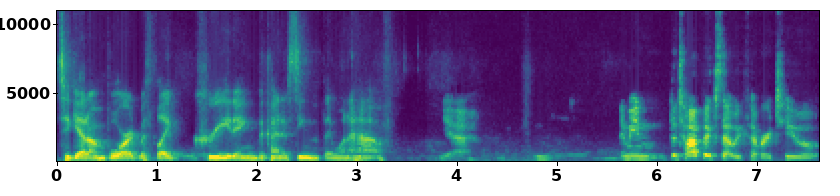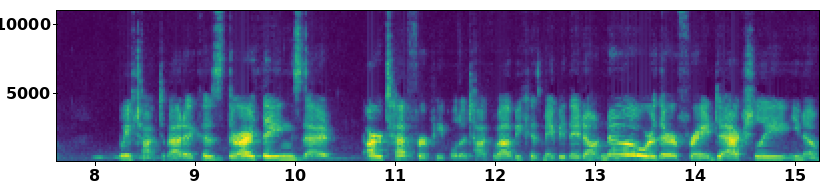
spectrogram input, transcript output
to get on board with like creating the kind of scene that they want to have. Yeah. I mean, the topics that we cover too, we've talked about it because there are things that are tough for people to talk about because maybe they don't know or they're afraid to actually, you know,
